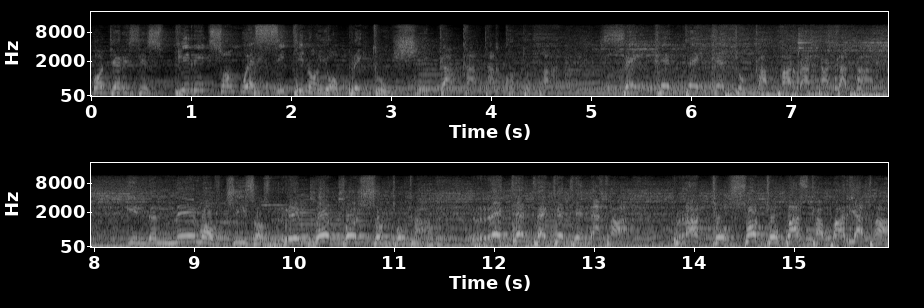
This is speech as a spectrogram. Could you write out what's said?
but there is a spirit somewhere sitting on your breakthrough. In the name of jesus soto baska pariata.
